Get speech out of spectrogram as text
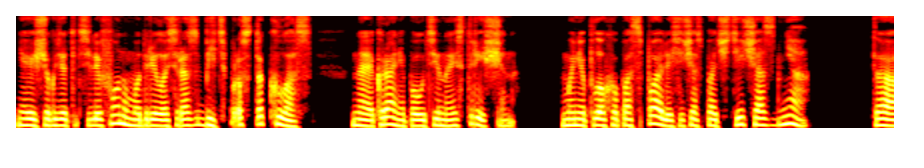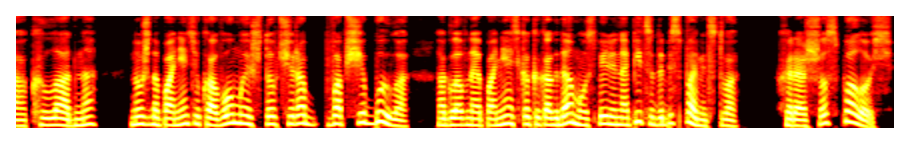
Я еще где-то телефон умудрилась разбить, просто класс. На экране паутина из трещин. Мы неплохо поспали, сейчас почти час дня. Так, ладно, нужно понять, у кого мы и что вчера вообще было — а главное понять, как и когда мы успели напиться до беспамятства. Хорошо спалось.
